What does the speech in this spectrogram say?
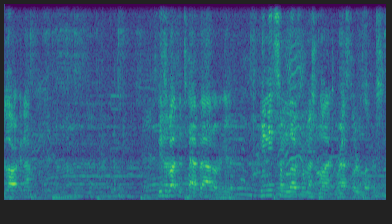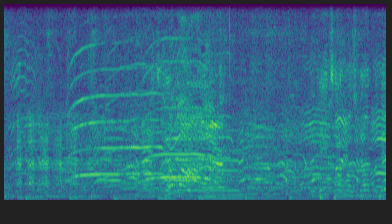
lock it up. He's about to tap out over here. He needs some love from his wrestler lovers. Come on! Pete's almost done with.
